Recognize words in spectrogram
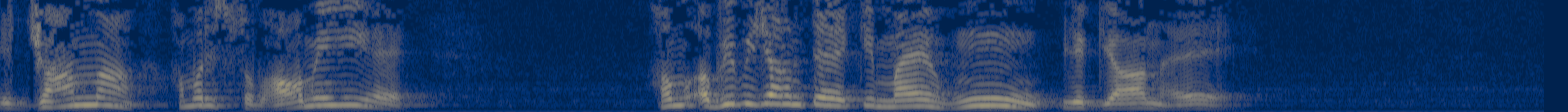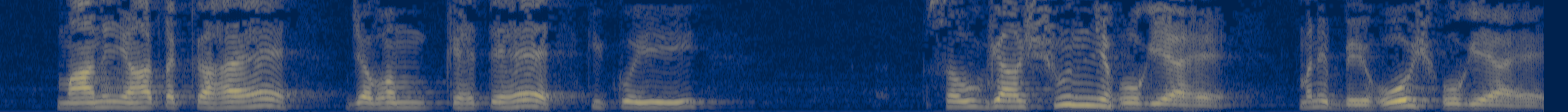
ये जानना हमारे स्वभाव में ही है। हम अभी भी जानते हैं कि मैं हूँ, ये ज्ञान है। माँ ने यहाँ तक कहा है, जब हम कहते हैं कि कोई संज्ञा शून्य हो गया है, माने बेहोश हो गया है।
